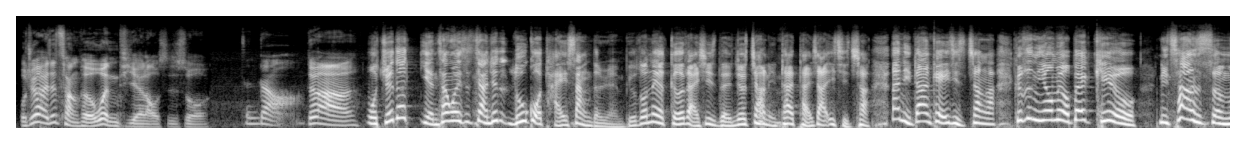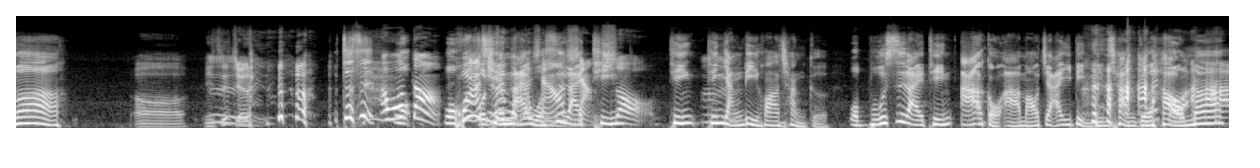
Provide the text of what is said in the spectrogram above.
我觉得还是场合问题啊。老实说，真的哦，对啊，我觉得演唱会是这样，就是如果台上的人，比如说那个歌仔戏的人，就叫你在台下一起唱，那你当然可以一起唱啊。可是你又没有被 Q，你唱什么？哦，你是觉得就是啊，我懂，我花钱来，我是来听听听嗯杨丽花唱歌，我不是来听阿狗阿猫甲乙丙丁唱歌，好吗？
